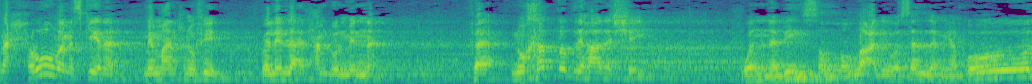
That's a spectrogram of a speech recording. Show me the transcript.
محرومة مسكينة مما نحن فيه. ولله الحمد والمنة. فنخطط لهذا الشيء. والنبي صلى الله عليه وسلم يقول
